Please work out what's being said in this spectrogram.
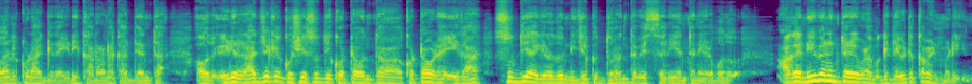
ವೈರಲ್ ಕೂಡ ಆಗಿದೆ ಇಡೀ ಕರ್ನಾಟಕಾದ್ಯಂತ. ಹೌದು, ಇಡೀ ರಾಜ್ಯಕ್ಕೆ ಖುಷಿ ಸುದ್ದಿ ಕೊಟ್ಟವಂಥ ಕೊಟ್ಟವಳೆ ಈಗ ಸುದ್ದಿಯಾಗಿರೋದು ನಿಜಕ್ಕೂ ದುರಂತವೇ ಸರಿ ಅಂತಲೇ ಹೇಳ್ಬೋದು. ಆಗ ನೀವೇನಂತಾರೆ ಇವಳ ಬಗ್ಗೆ ದಯವಿಟ್ಟು ಕಮೆಂಟ್ ಮಾಡಿ.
